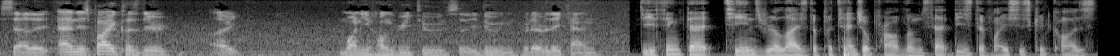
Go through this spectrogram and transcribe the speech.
sell it. And it's probably because they're like money hungry too, so they're doing whatever they can. Do you think that teens realize the potential problems that these devices could cause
